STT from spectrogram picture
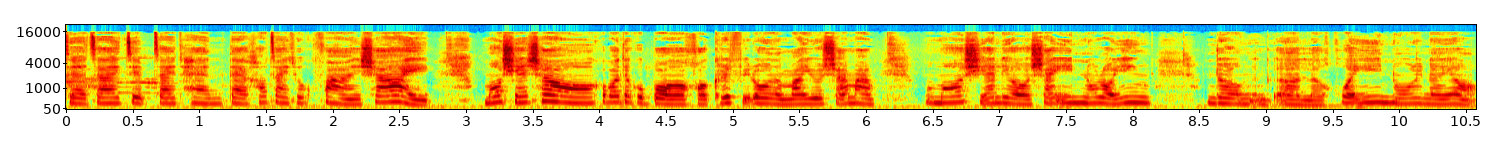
สียใจเจ็บใจแทนแต่เข้าใจทุกฝ่ายใช่มอเชียชาวก็ว่าแต่กูบอกขอคริปวิโรมาอยู่ใช่มามอเชียเหลียวใช้อินโนเรายิ่งเดินเออเหลือควยอินโนเลยนะอะ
